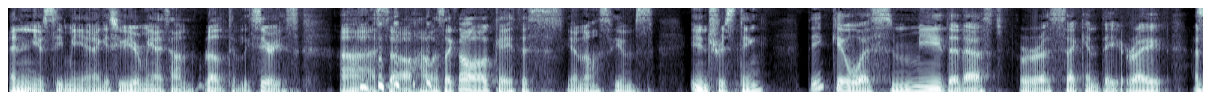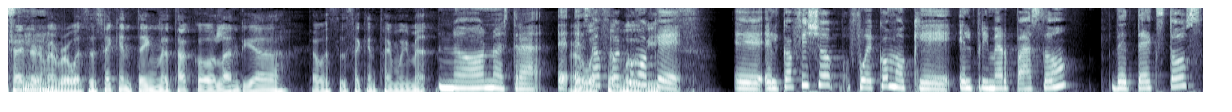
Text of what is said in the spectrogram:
And you see me, and I guess you hear me, I sound relatively serious. Uh, so I was like, oh, okay, this, you know, seems interesting. I think it was me that asked for a second date, right? I'm trying to remember. Was the second thing the Taco Landia? That was the second time we met? No, nuestra, e- Or esa fue como que, eh, el coffee shop fue como que el primer paso de textos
